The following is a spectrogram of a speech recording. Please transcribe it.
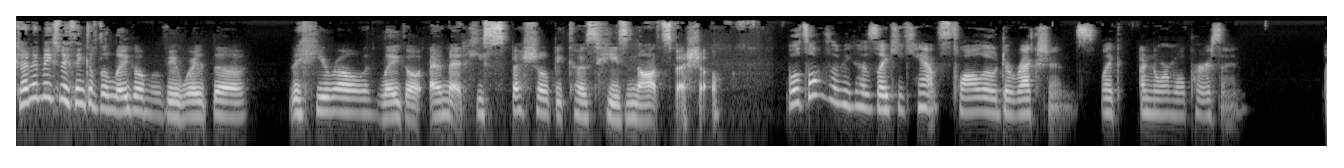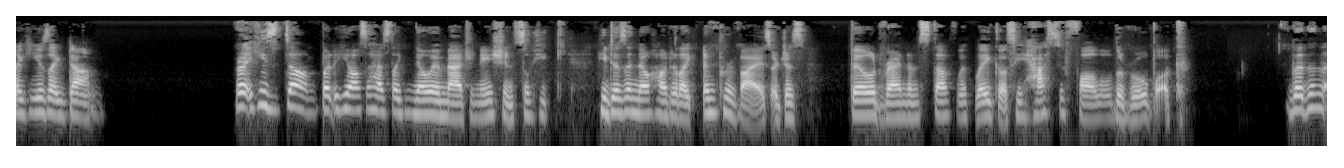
Kind of makes me think of the Lego movie where the the hero Lego Emmet, he's special because he's not special. Well, it's also because like he can't follow directions like a normal person. Like he is like dumb. Right, he's dumb, but he also has like no imagination, so he he doesn't know how to like improvise or just build random stuff with Legos. He has to follow the rule book. But then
